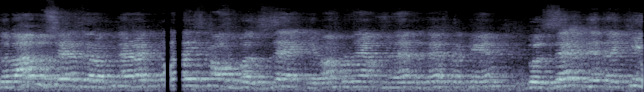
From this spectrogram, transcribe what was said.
the Bible says that at a place called Bezek, if I'm pronouncing that the best I can, Bezek that they killed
